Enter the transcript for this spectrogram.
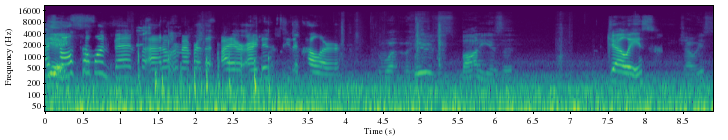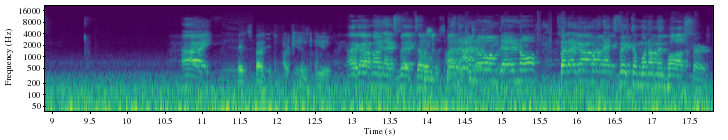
I Yeah. saw someone vent, but I don't remember that. I or I didn't see the color. What, whose body is it? Joey's. Joey's? All right. It's fucking fucking you. I got my next victim. I, I know I'm dead and all, but I got my next victim when I'm imposter.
